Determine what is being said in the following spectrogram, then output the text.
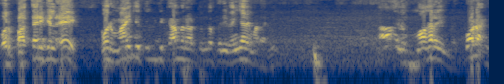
ஒரு பத்திரிக்கையில் ஏய் ஒரு மைக்கை தூக்கிட்டு கேமரா எடுத்து பெரிய வெங்காயம் மாடா நீ. எனக்கு மொகரை இல்லை. போடாங்க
